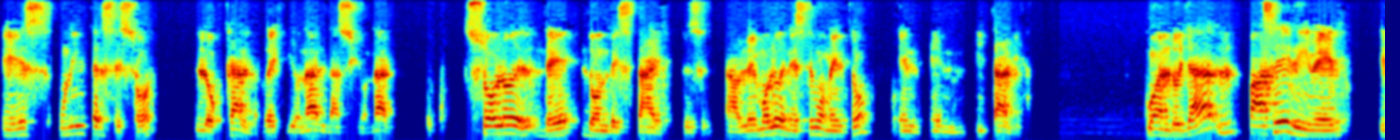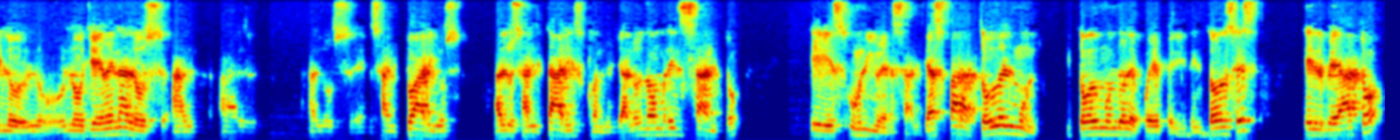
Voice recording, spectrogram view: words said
es un intercesor local, regional, nacional, solo de, donde está él. Entonces, hablemoslo en este momento en, Italia. Cuando ya pase de nivel y lo, lleven a los, a, los eh, santuarios a los altares, cuando ya lo nombren santo, es universal, ya es para todo el mundo y todo el mundo le puede pedir. Entonces, el beato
